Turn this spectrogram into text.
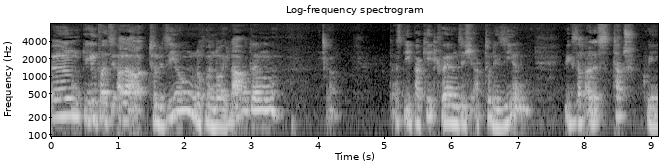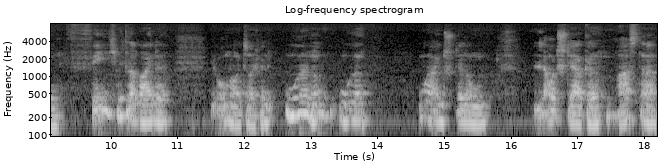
Ähm, gegebenenfalls alle Aktualisierungen nochmal neu laden. Ja. Dass die Paketquellen sich aktualisieren. Wie gesagt, alles Touchscreen fähig mittlerweile. Hier oben haben wir zum Beispiel eine Uhr. Ne? Uhr Ureinstellungen, Lautstärke, Master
